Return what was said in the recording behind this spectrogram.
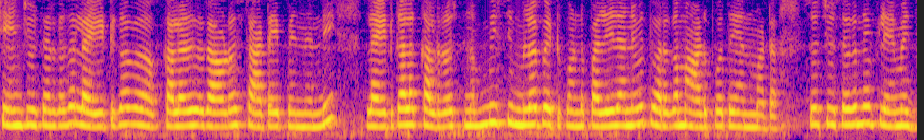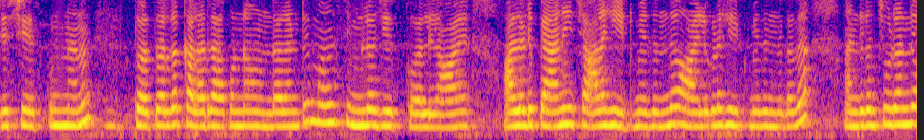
చేంజ్ చూసారు కదా లైట్గా కలర్ రావడం స్టార్ట్ అయిపోయిందండి. లైట్గా అలా కలర్ వస్తున్నప్పుడు మీరు సిమ్లో పెట్టుకోండి. పల్లీలు అనేవి త్వరగా మాడిపోతాయి అనమాట సో చూసారు నేను ఫ్లేమ్ అడ్జస్ట్ చేసుకుంటున్నాను. త్వర త్వరగా కలర్ రాకుండా ఉండాలంటే మనం సిమ్లో చేసుకోవాలి. ఆయిల్ ఆల్రెడీ ప్యాన్ చాలా హీట్ మీద ఉంది. ఆయిల్ కూడా హీట్ మీద ఉంది కదా. అందుకని చూడండి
